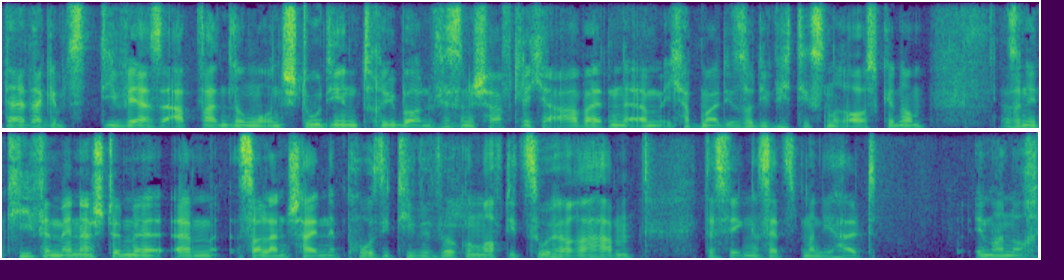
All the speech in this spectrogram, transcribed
da, da gibt es diverse Abwandlungen und Studien drüber und wissenschaftliche Arbeiten. Ähm, ich habe mal die, so die wichtigsten rausgenommen. Also eine tiefe Männerstimme ähm, soll anscheinend eine positive Wirkung auf die Zuhörer haben. Deswegen setzt man die halt immer noch,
